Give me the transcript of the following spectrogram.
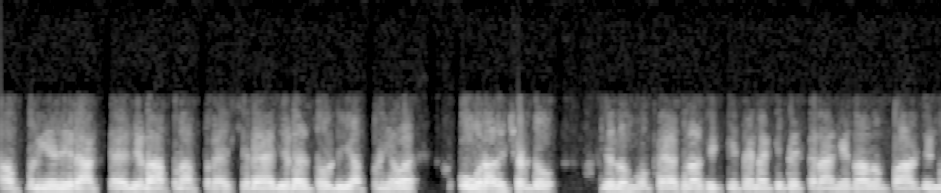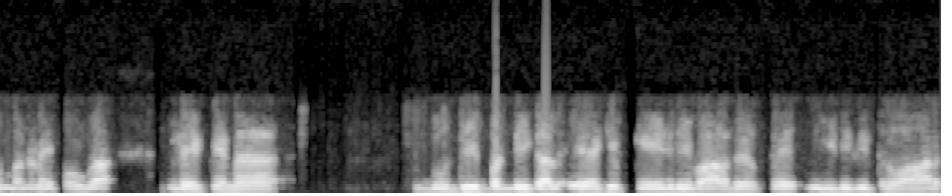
ਆਪਣੀ ਜਿਹੜੀ ਰੱਟ ਹੈ ਜਿਹੜਾ ਆਪਣਾ ਪ੍ਰੈਸ਼ਰ ਹੈ ਜਿਹੜਾ ਤੁਹਾਡੀ ਆਪਣੀ ਉਹ ਉਹਨਾਂ ਨੂੰ ਛੱਡੋ। ਜਦੋਂ ਕੋਈ ਫੈਸਲਾ ਅਸੀਂ ਕਿਤੇ ਨਾ ਕਿਤੇ ਕਰਾਂਗੇ ਤਾਂ ਉਹ ਪਾਰਟੀ ਨੂੰ ਮੰਨਣਾ ਹੀ ਪਊਗਾ। ਲੇਕਿਨ ਦੂਜੀ ਵੱਡੀ ਗੱਲ ਇਹ ਹੈ ਕਿ ਕੇਜਰੀਵਾਲ ਦੇ ਉੱਤੇ ਈਡੀ ਦੀ ਤਲਵਾਰ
